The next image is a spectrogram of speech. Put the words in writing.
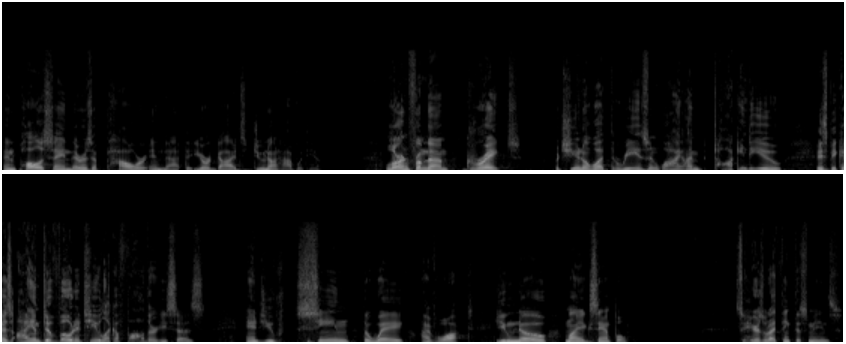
And Paul is saying there is a power in that that your guides do not have with you. Learn from them, great. But you know what? The reason why I'm talking to you is because I am devoted to you like a father, he says. And you've seen the way I've walked. You know my example. So here's what I think this means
